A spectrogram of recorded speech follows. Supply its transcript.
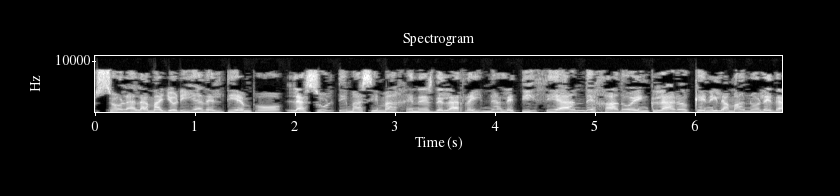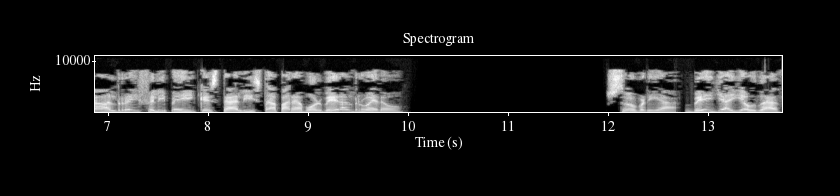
Sola la mayoría del tiempo, las últimas imágenes de la reina Leticia han dejado en claro que ni la mano le da al rey Felipe y que está lista para volver al ruedo sobria, bella y audaz,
